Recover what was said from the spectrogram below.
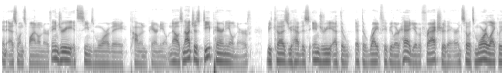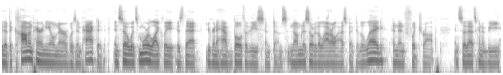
an S1 spinal nerve injury. It seems more of a common peroneal. Now, it's not just deep peroneal nerve because you have this injury at the at the right fibular head. You have a fracture there, and so it's more likely that the common peroneal nerve was impacted. And so what's more likely is that you're going to have both of these symptoms: numbness over the lateral aspect of the leg, and then foot drop. And so that's going to be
